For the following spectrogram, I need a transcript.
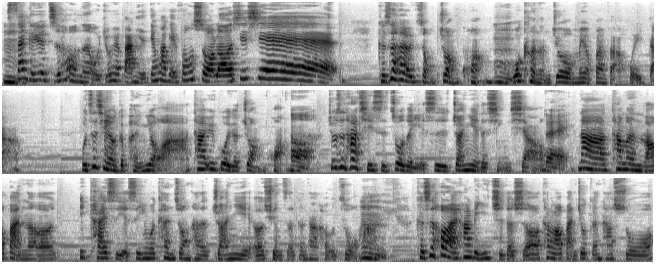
嗯，三个月之后呢，我就会把你的电话给封锁了，谢谢。可是还有一种状况，嗯我可能就没有办法回答。我之前有个朋友啊，他遇过一个状况，嗯，就是他其实做的也是专业的行销，。对，那他们老板呢，一开始也是因为看中他的专业而选择跟他合作嘛。嗯可是后来他离职的时候，他老板就跟他说：“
